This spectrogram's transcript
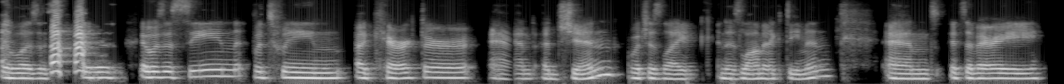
it was a, it, was, it was a scene between a character and a jinn which is like an islamic demon and it's a very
